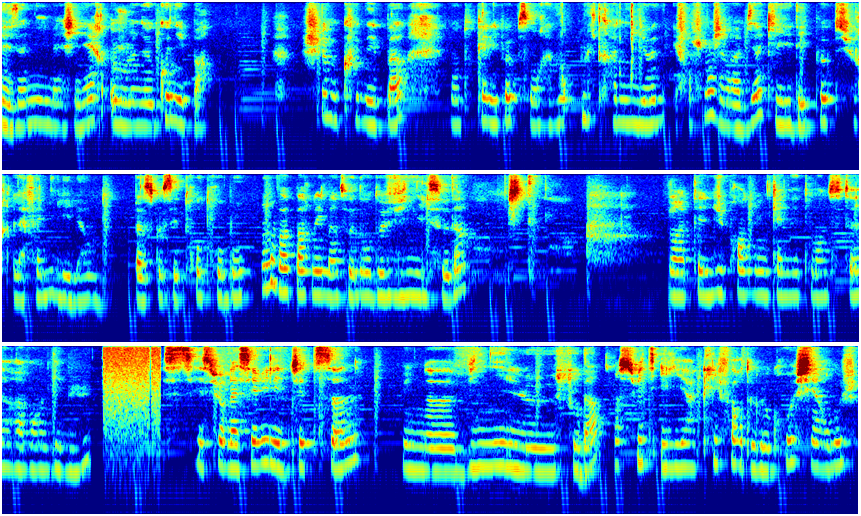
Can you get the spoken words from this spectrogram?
des amis imaginaires, je ne connais pas. Je ne connais pas, mais en tout cas les pops sont vraiment ultra mignonnes. Et franchement j'aimerais bien qu'il y ait des pops sur la famille Les Loud, parce que c'est trop trop beau. On va parler maintenant de vinyle soda. J'aurais peut-être dû prendre une canette Monster avant le début. C'est sur la série Les Jetsons, une vinyle soda. Ensuite, il y a Clifford le gros chien rouge.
